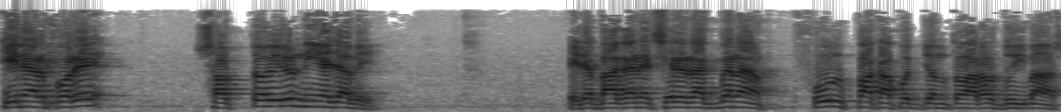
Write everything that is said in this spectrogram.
কেনার পরে শর্ত হইল নিয়ে যাবে। এটা বাগানে ছেড়ে রাখবে না, ফুল পাকা পর্যন্ত আরও দুই মাস।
